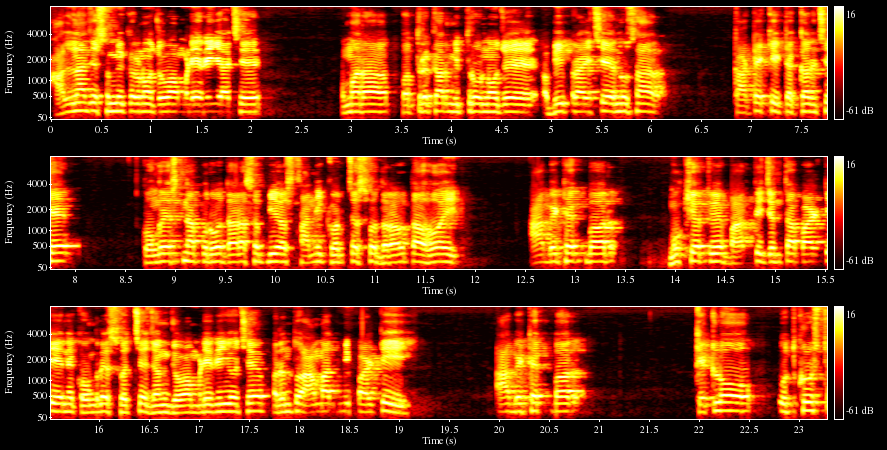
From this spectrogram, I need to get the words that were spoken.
હાલના જે સમીકરણો જોવા મળી રહ્યા છે, અમારા પત્રકાર મિત્રોનો જે અભિપ્રાય છે અનુસાર કાટેકી ટક્કર છે. કોંગ્રેસના પૂર્વ ધારાસભ્ય સ્થાનિક વર્ચસ્વ ધરાવતા હોય, આ બેઠક પર મુખ્યત્વે ભારતીય જનતા પાર્ટી અને કોંગ્રેસ વચ્ચે જંગ જોવા મળી રહ્યો છે. પરંતુ આમ આદમી પાર્ટી આ બેઠક પર કેટલો ઉત્કૃષ્ટ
